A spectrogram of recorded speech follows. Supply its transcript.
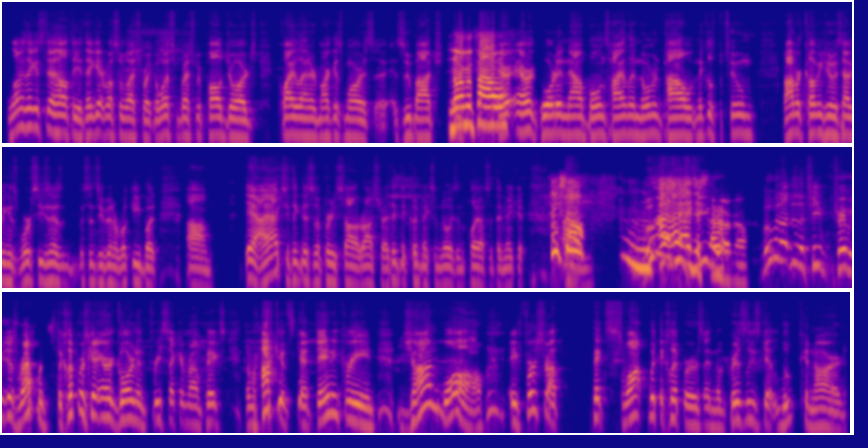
As long as they can stay healthy, if they get Russell Westbrook, a West- Westbrook, Paul George, Kawhi Leonard, Marcus Morris, uh, Zubac, Norman Powell. Eric, Eric Gordon, now Bones Hyland, Norman Powell, Nicolas Batum, Robert Covington, who's having his worst season as, since he's been a rookie. But um, yeah, I actually think this is a pretty solid roster. I think they could make some noise in the playoffs if they make it. think so. Um, moving on to I, I, I the just team I don't know. moving on to the team trade we just referenced, the Clippers get Eric Gordon and three second round picks. The Rockets get Danny Green, John Wall, a first round pick swap with the Clippers, and the Grizzlies get Luke Kennard.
